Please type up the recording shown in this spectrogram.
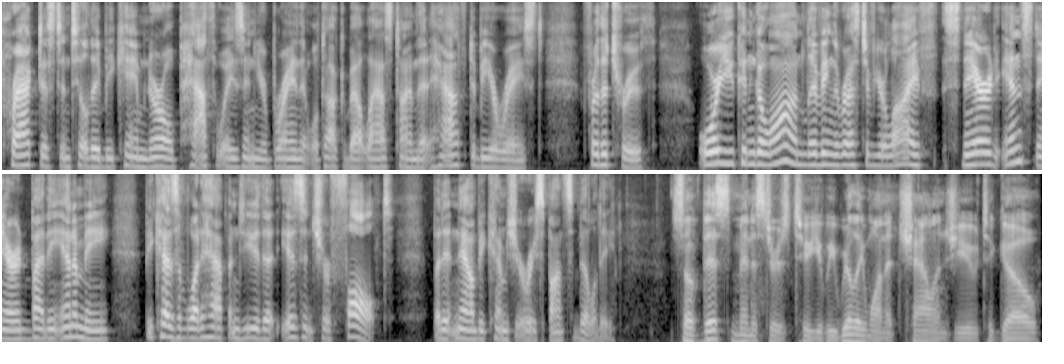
practiced until they became neural pathways in your brain that we'll talk about last time that have to be erased for the truth. Or you can go on living the rest of your life snared, ensnared by the enemy because of what happened to you that isn't your fault, but it now becomes your responsibility. So, if this ministers to you, we really want to challenge you to go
